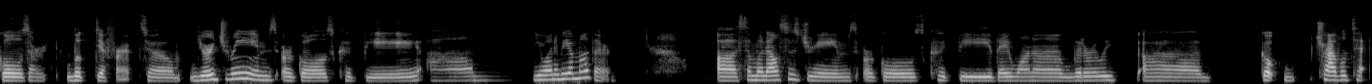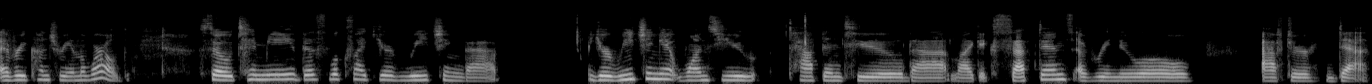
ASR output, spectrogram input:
goals are look different. So, your dreams or goals could be um, you want to be a mother uh, someone else's dreams or goals could be they want to literally uh, go travel to every country in the world. So to me, this looks like you're reaching that. You're reaching it once you tap into that like acceptance of renewal after death,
